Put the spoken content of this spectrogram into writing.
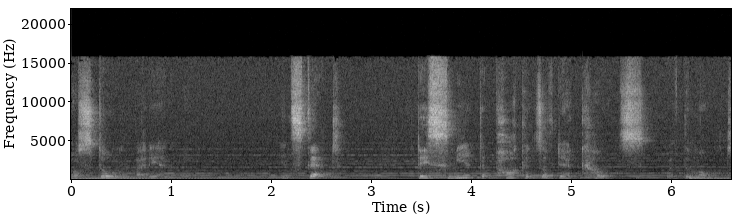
or stolen by the enemy. Instead, they smeared the pockets of their coats with the mold.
